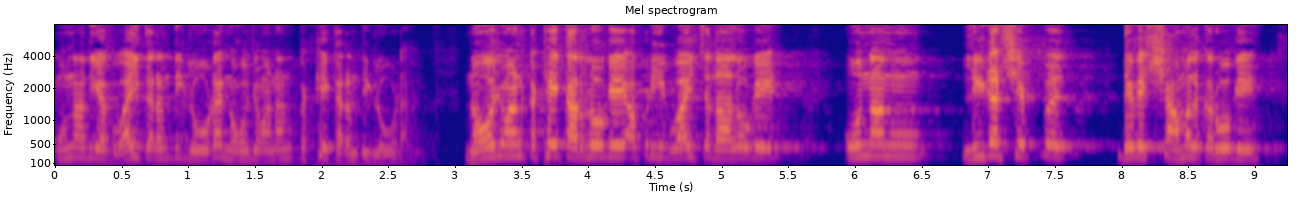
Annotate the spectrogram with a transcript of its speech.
ਉਹਨਾਂ ਦੀ ਅਗਵਾਈ ਕਰਨ ਦੀ ਲੋੜ ਹੈ, ਨੌਜਵਾਨਾਂ ਨੂੰ ਇਕੱਠੇ ਕਰਨ ਦੀ ਲੋੜ ਹੈ। ਨੌਜਵਾਨ ਇਕੱਠੇ ਕਰ ਲੋਗੇ, ਆਪਣੀ ਅਗਵਾਈ ਚਲਾ ਲੋਗੇ, ਉਹਨਾਂ ਨੂੰ ਲੀਡਰਸ਼ਿਪ ਦੇ ਵਿੱਚ ਸ਼ਾਮਲ ਕਰੋਗੇ,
